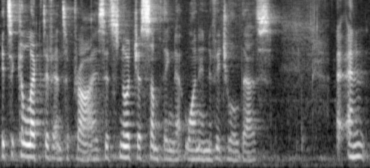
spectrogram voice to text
It's a collective enterprise. It's not just something that one individual does. And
